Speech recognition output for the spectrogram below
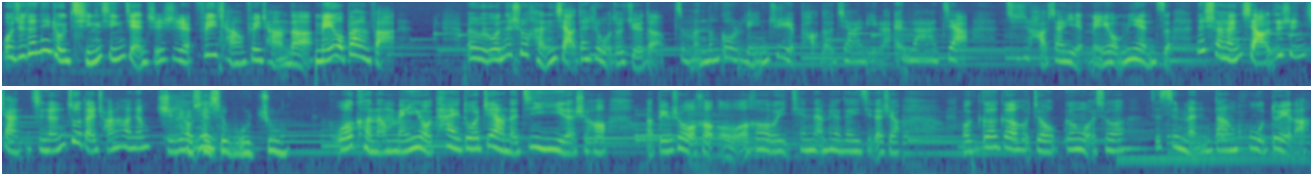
我觉得那种情形简直是非常非常的没有办法。呃，我那时候很小，但是我都觉得怎么能够邻居也跑到家里来拉架，就是好像也没有面子。那时候很小，就是你想只能坐在床上，好像只有那是无助。我可能没有太多这样的记忆的时候，呃，比如说我和我和我以前男朋友在一起的时候，我哥哥就跟我说这是门当户对了，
